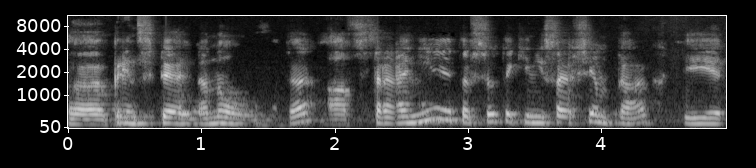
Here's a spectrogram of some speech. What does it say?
Э, принципиально нового. Да? А в стране это все-таки не совсем так. И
